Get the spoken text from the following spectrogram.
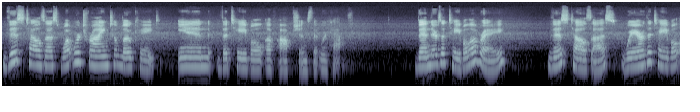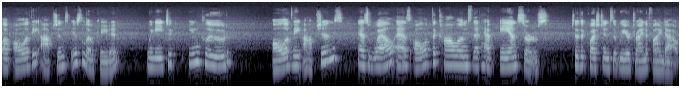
This tells us what we're trying to locate in the table of options that we have. Then there's a table array. This tells us where the table of all of the options is located. We need to include all of the options as well as all of the columns that have answers to the questions that we are trying to find out.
